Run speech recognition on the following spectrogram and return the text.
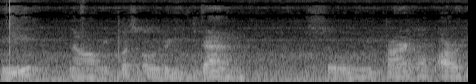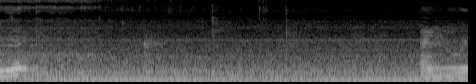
Okay, now it was already done. So we turn off our heat and we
